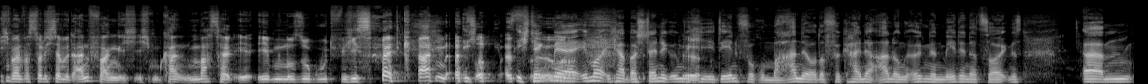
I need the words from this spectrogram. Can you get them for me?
ich meine, was soll ich damit anfangen? Ich, ich mache es halt e eben nur so gut, wie ich es halt kann. Also, ich ich denke mir ja immer, ich habe ja ständig irgendwelche ja. Ideen für Romane oder für keine Ahnung, irgendein Medienerzeugnis, ähm,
